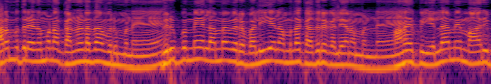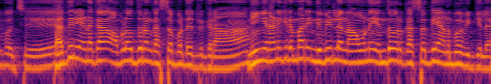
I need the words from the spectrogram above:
ஆரம்பத்துல என்னமோ நான் கண்ணனை தான் விரும்பினேன். விருப்பமே இல்லாம வேற வழியே இல்லாம தான் கதிரை கல்யாணம் பண்ணேன். ஆனா இப்ப எல்லாமே மாறி போச்சு கதிர் எனக்காக அவ்வளவு தூரம் கஷ்டப்பட்டு இருக்கிறான். நீங்க நினைக்கிற மாதிரி இந்த வீட்டுல நான் ஒண்ணு எந்த ஒரு கஷ்டத்தையும் அனுபவிக்கல.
